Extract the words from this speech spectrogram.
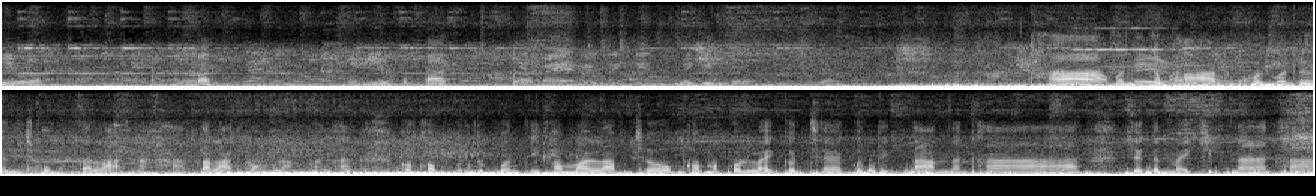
หิวเหรอไปถ้าหิวก็ไปจะไปหรือไม่กินไม่กินก็ได้ยังค่ะวันนี้ก็พาทุกคนมาเดินชมตลาดนะคะ ตลาดวังหลังนะคะ ก็ขอบคุณทุกคนที่เข้ามารับชม เข้ามากดไลค์กดแชร์กดติดตามนะคะ เจอกันใหม่คลิปหน้าค่ะ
